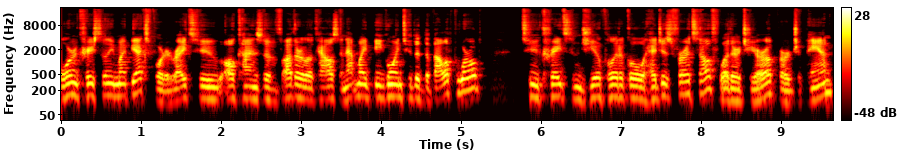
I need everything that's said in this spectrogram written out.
or increasingly might be exported right to all kinds of other locales and that might be going to the developed world to create some geopolitical hedges for itself, whether it's Europe or Japan,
